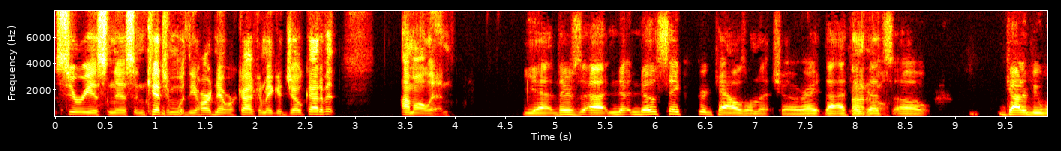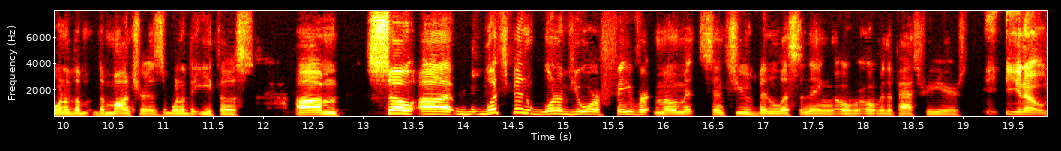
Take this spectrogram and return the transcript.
seriousness and catch them with the hard network, I can make a joke out of it. I'm all in. Yeah, there's uh no, no sacred cows on that show, right? That I think Not at that's uh got to be one of the the mantras, one of the ethos. Um so uh what's been one of your favorite moments since you've been listening over over the past few years? You know,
